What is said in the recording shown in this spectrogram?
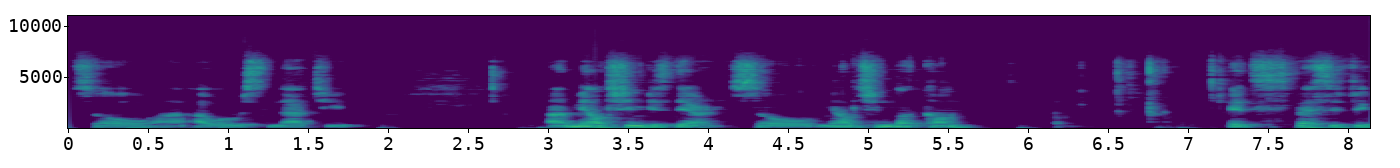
So uh, I will resend that to you. Uh, MailChimp is there. So MailChimp.com it's specific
